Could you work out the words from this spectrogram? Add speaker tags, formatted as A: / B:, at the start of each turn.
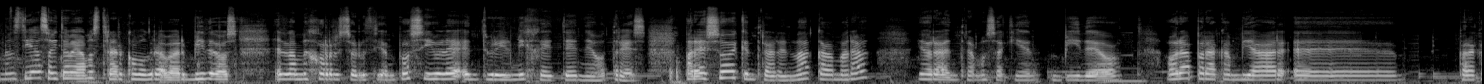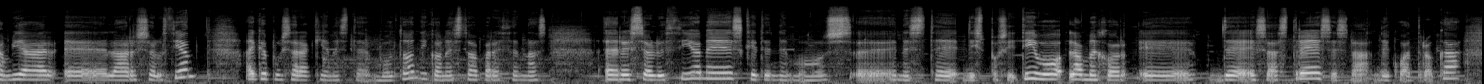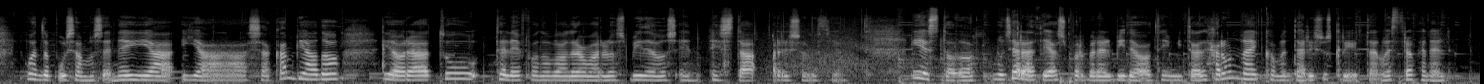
A: Buenos días, hoy te voy a mostrar cómo grabar vídeos en la mejor resolución posible en tu Realme GT Neo 3. Para eso hay que entrar en la cámara y ahora entramos aquí en vídeo. Ahora para cambiar eh, para cambiar eh, la resolución hay que pulsar aquí en este botón y con esto aparecen las eh, resoluciones que tenemos eh, en este dispositivo. La mejor de esas tres es la de 4K. Cuando pulsamos en ella ya se ha cambiado y ahora tu teléfono va a grabar los vídeos en esta resolución. Y es todo. Muchas gracias por ver el vídeo. Te invito a dejar un like, comentar y suscribirte a nuestro canal.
